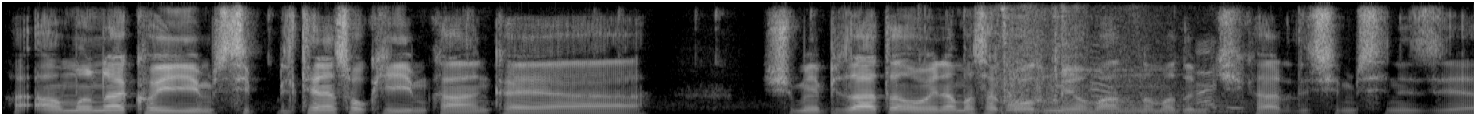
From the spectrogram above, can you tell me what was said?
Ha, amına koyayım. Split'ine sokayım kanka ya. Şu map'i zaten oynamasak olmuyor mu? Anlamadım ki kardeşimsiniz ya.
